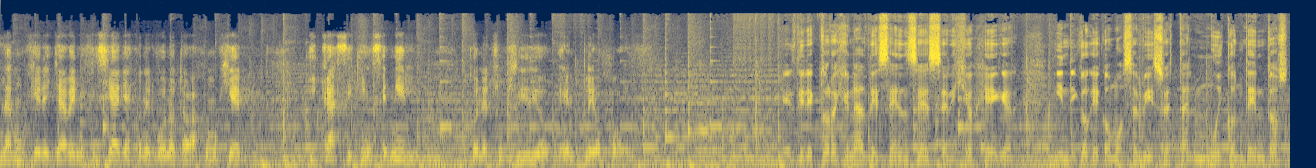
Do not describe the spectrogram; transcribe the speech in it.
las mujeres ya beneficiarias con el bono trabajo mujer y casi 15.000 con el subsidio empleo joven. El director regional de Sense, Sergio Heger, indicó que como servicio están muy contentos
